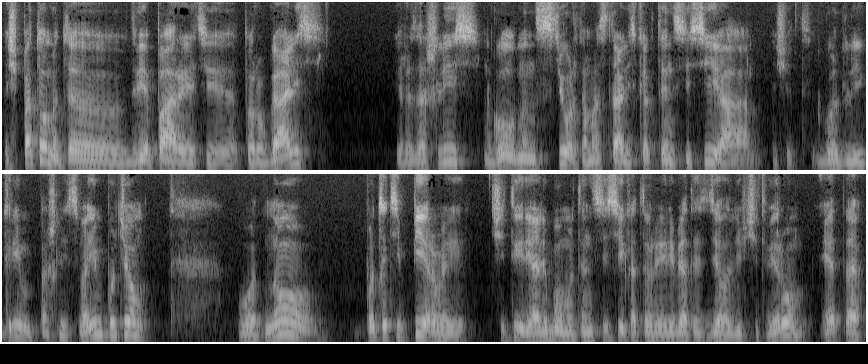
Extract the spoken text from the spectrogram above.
Значит, потом это две пары эти поругались и разошлись. Голдман с Стюартом остались как 10cc, а значит, Годли и Крим пошли своим путем. Вот. Но вот эти первые четыре альбома TNCC, которые ребята сделали вчетвером, это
